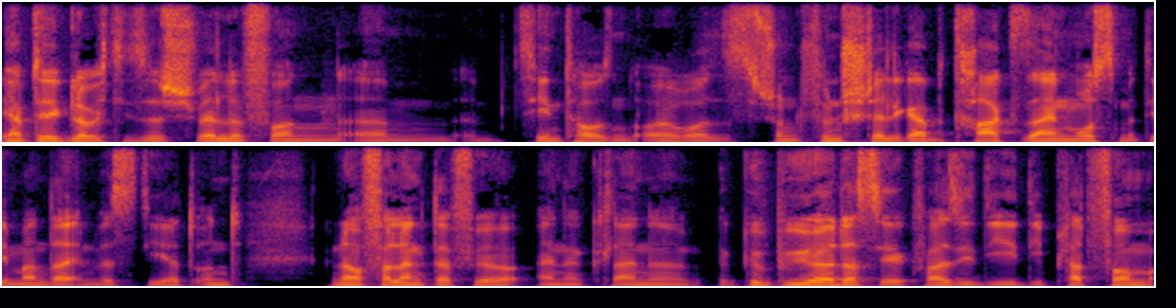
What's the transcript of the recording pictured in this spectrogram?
Ihr habt ja, glaube ich, diese Schwelle von ähm, 10.000 Euro, also dass es schon ein fünfstelliger Betrag sein muss, mit dem man da investiert und genau verlangt dafür eine kleine Gebühr, dass ihr quasi die, die Plattform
